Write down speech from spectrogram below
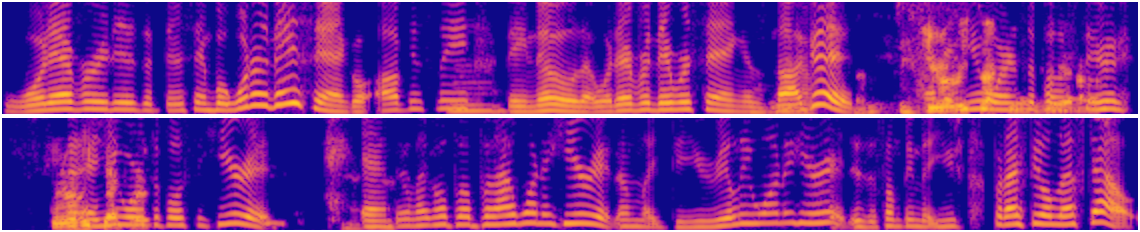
whatever it is that they're saying. But what are they saying? Go, obviously, mm. they know that whatever they were saying is not yeah, good. And that you weren't supposed yeah. to and, and you weren't supposed to hear it. and they're like, "Oh, but but I want to hear it." I'm like, "Do you really want to hear it? Is it something that you?" But I feel left out,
